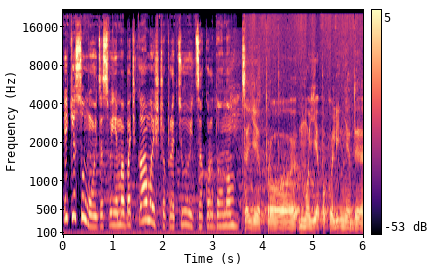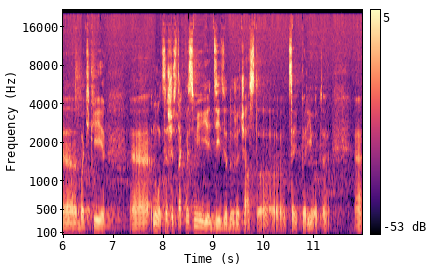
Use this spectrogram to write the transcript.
які сумують за своїми батьками, що працюють за кордоном. Це є про моє покоління, де батьки, е, ну це щось так висміює дідзю дуже часто е, цей період. е,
